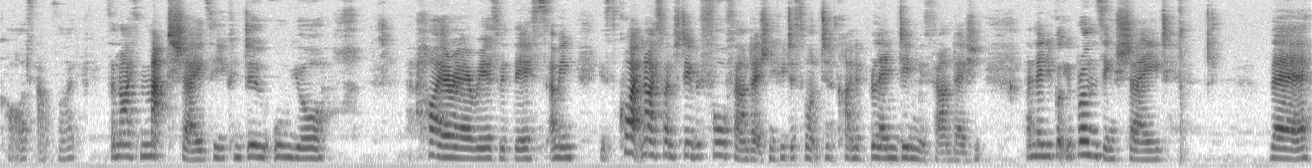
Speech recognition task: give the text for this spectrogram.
cars outside. It's a nice matte shade, so you can do all your higher areas with this. I mean, it's quite a nice one to do before foundation if you just want to kind of blend in with foundation. And then you've got your bronzing shade there,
